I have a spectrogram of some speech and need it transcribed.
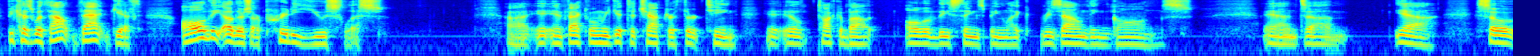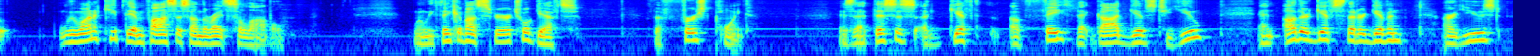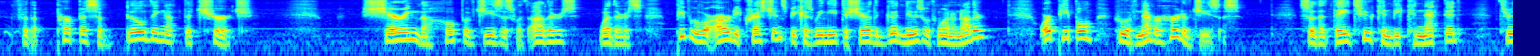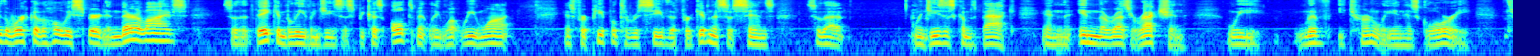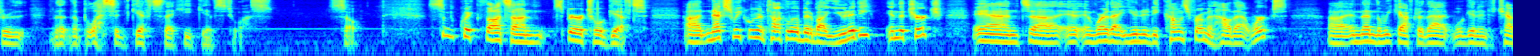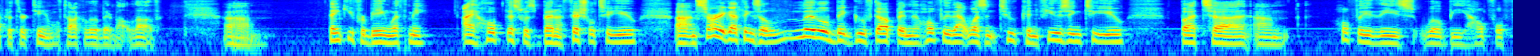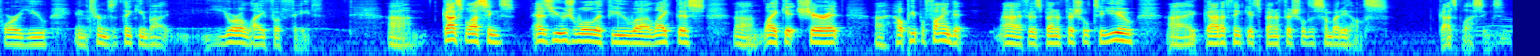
Because without that gift, all the others are pretty useless. Uh, in fact, when we get to chapter 13, it'll talk about all of these things being like resounding gongs. And um, yeah, so we want to keep the emphasis on the right syllable. When we think about spiritual gifts, the first point is that this is a gift of faith that God gives to you, and other gifts that are given are used for the purpose of building up the church, sharing the hope of Jesus with others, whether it's people who are already Christians because we need to share the good news with one another, or people who have never heard of Jesus, so that they too can be connected through the work of the Holy Spirit in their lives, so that they can believe in Jesus. Because ultimately, what we want is for people to receive the forgiveness of sins so that when Jesus comes back in, in the resurrection, we live eternally in his glory through the, the blessed gifts that he gives to us. So, some quick thoughts on spiritual gifts. Uh, next week, we're going to talk a little bit about unity in the church and, uh, and, where that unity comes from and how that works. Uh, and then the week after that, we'll get into chapter 13 and we'll talk a little bit about love. Um, thank you for being with me. I hope this was beneficial to you. Uh, I'm sorry I got things a little bit goofed up, and hopefully that wasn't too confusing to you. But uh, um, hopefully these will be helpful for you in terms of thinking about your life of faith. Um, God's blessings. As usual, if you uh, like this, uh, like it, share it, uh, help people find it. Uh, if it's beneficial to you, I got to think it's beneficial to somebody else. God's blessings.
